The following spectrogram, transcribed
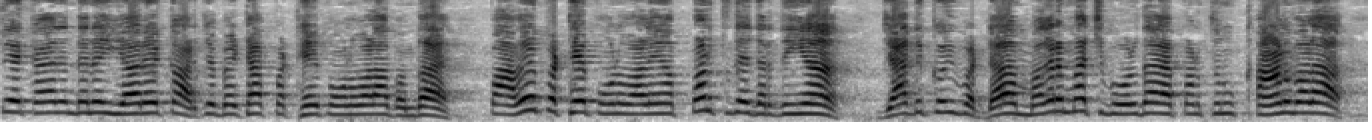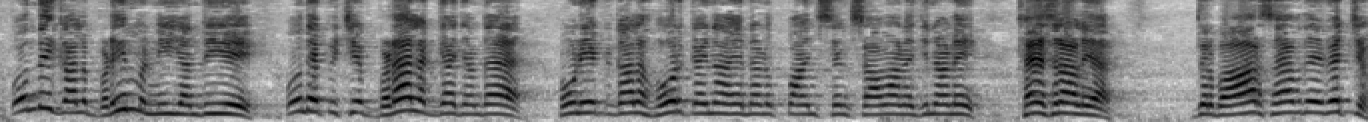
ਤੇ ਕਹਿ ਦਿੰਦੇ ਨੇ, ਯਾਰ, ਇਹ ਘਰ 'ਚ ਬੈਠਾ ਪੱਠੇ ਪਾਉਣ ਵਾਲਾ ਬੰਦਾ ਹੈ। ਭਾਵੇਂ ਪੱਠੇ ਪਾਉਣ ਵਾਲਿਆਂ ਪੰਥ ਦੇ ਦਰਦੀਆਂ ਜਦ ਕੋਈ ਵੱਡਾ ਮਗਰਮੱਛ ਬੋਲਦਾ ਹੈ ਪੰਥ ਨੂੰ ਖਾਣ ਵਾਲਾ, ਉਹਦੀ ਗੱਲ ਬੜੀ ਮੰਨੀ ਜਾਂਦੀ ਏ। ਉਹਦੇ ਪਿੱਛੇ ਬੜਾ ਲੱਗਿਆ ਜਾਂਦਾ ਹੈ। ਹੁਣ ਇੱਕ ਗੱਲ ਹੋਰ ਕਹਿਣਾ, ਇਹਨਾਂ ਨੂੰ ਪੰਜ ਸਿੰਘ ਸਾਹਿਬਾਂ ਨੇ, ਜਿਨ੍ਹਾਂ ਨੇ ਫੈਸਲਾ ਲਿਆ। ਦਰਬਾਰ ਸਾਹਿਬ ਦੇ ਵਿੱਚ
